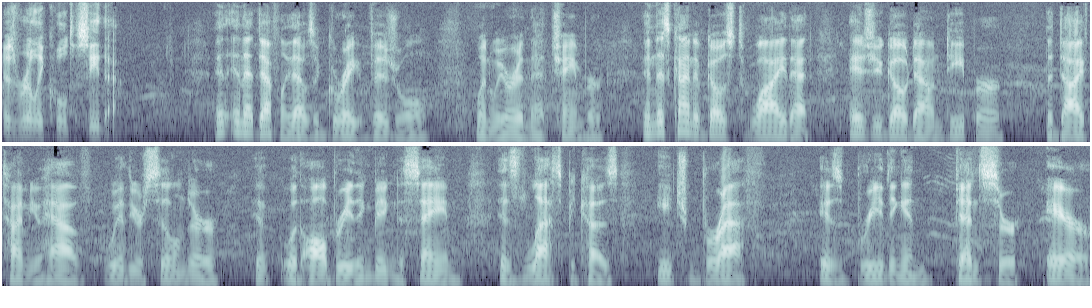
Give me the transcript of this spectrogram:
It was really cool to see that. And, and that definitely that was a great visual when we were in that chamber. And this kind of goes to why that as you go down deeper, the dive time you have with your cylinder, with all breathing being the same, is less because each breath is breathing in denser air,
